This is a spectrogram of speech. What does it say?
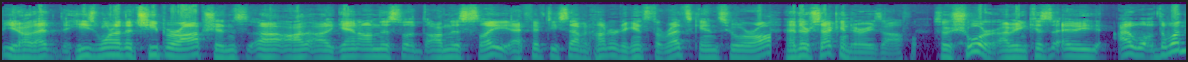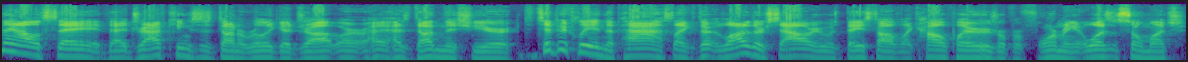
you know that he's one of the cheaper options uh, on, again on this on this slate at 5700 against the Redskins who are all and their secondary is awful. So sure, I mean cuz I mean I will, the one thing I'll say that DraftKings has done a really good job or has done this year. Typically in the past like a lot of their salary was based off like how players were performing. It wasn't so much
